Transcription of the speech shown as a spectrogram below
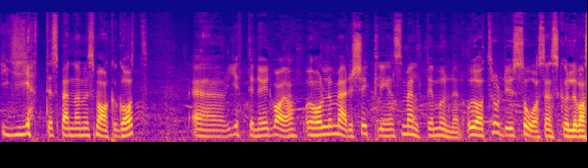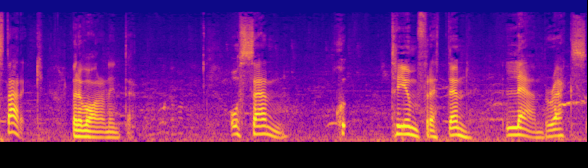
jättespännande smak och gott. Eh, jättenöjd var jag. Och jag håller med dig, kycklingen smälte i munnen. Och jag trodde ju såsen skulle vara stark. Men det var den inte. Och sen triumfrätten. Lambrax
